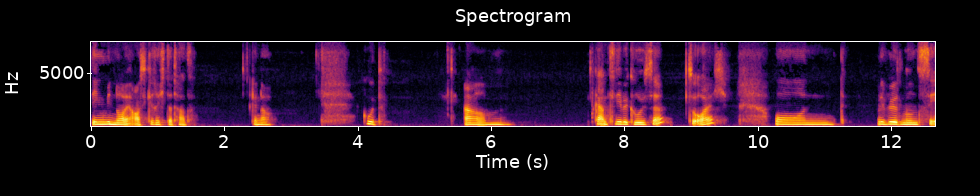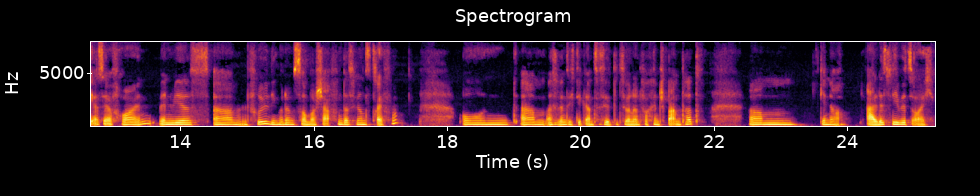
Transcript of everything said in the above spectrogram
irgendwie neu ausgerichtet hat. Genau. Gut. Ähm, ganz liebe Grüße zu euch und wir würden uns sehr, sehr freuen, wenn wir es ähm, im Frühling oder im Sommer schaffen, dass wir uns treffen. Und ähm, also wenn sich die ganze Situation einfach entspannt hat. Ähm, genau. Alles Liebe zu euch.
